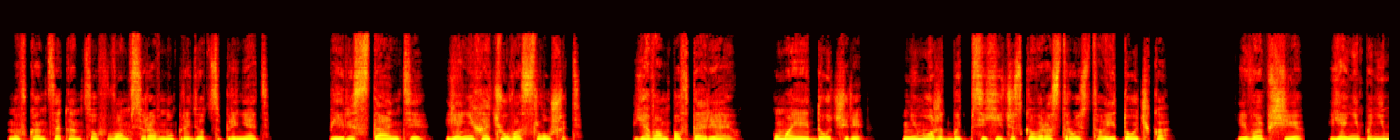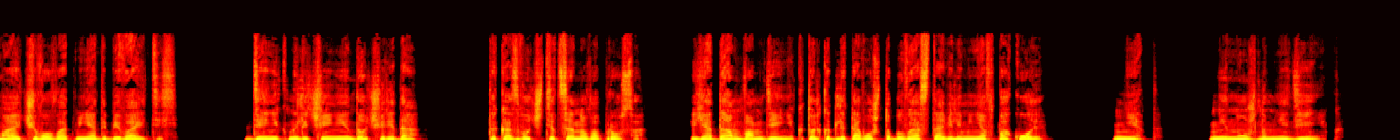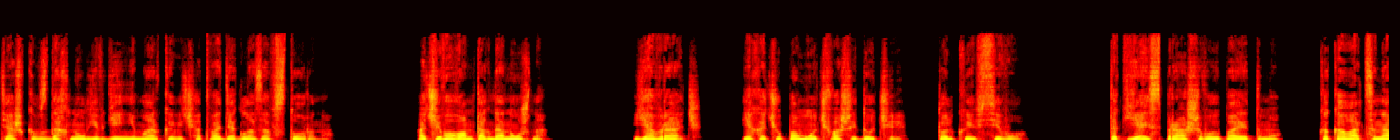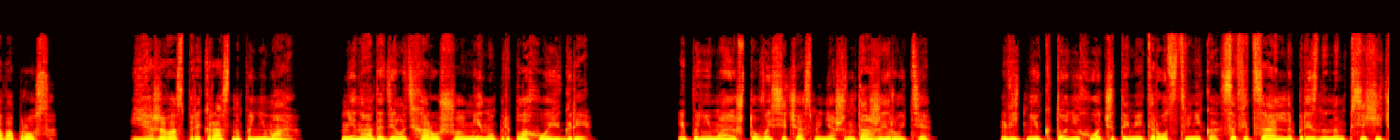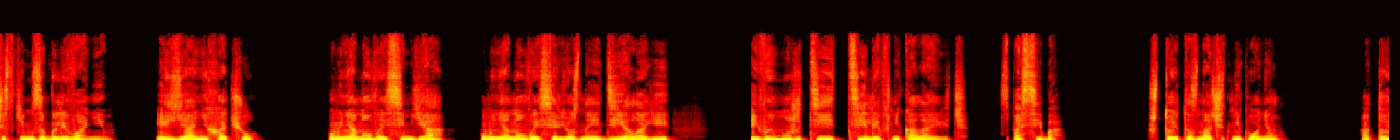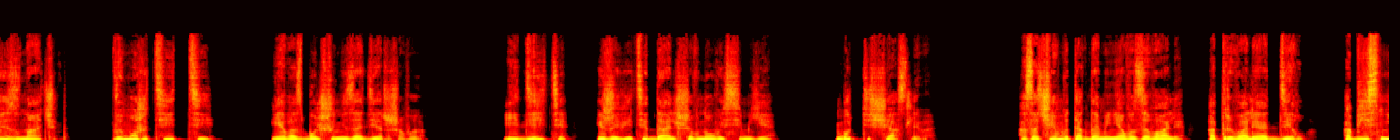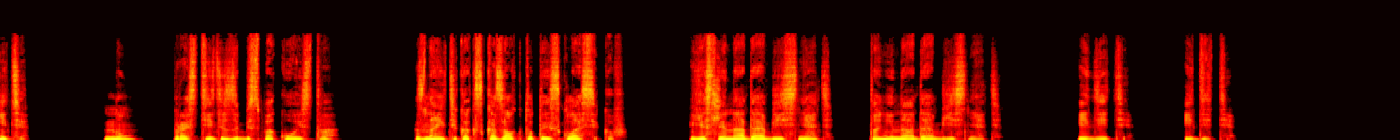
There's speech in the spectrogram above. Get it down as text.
Но в конце концов вам все равно придется принять. Перестаньте, я не хочу вас слушать. Я вам повторяю, у моей дочери не может быть психического расстройства и точка. И вообще, я не понимаю, чего вы от меня добиваетесь. Денег на лечение дочери, да? Так озвучьте цену вопроса. Я дам вам денег только для того, чтобы вы оставили меня в покое. Нет, не нужно мне денег. Тяжко вздохнул Евгений Маркович, отводя глаза в сторону. А чего вам тогда нужно? Я врач. Я хочу помочь вашей дочери. Только и всего. Так я и спрашиваю поэтому, какова цена вопроса? Я же вас прекрасно понимаю. Не надо делать хорошую мину при плохой игре. И понимаю, что вы сейчас меня шантажируете. Ведь никто не хочет иметь родственника с официально признанным психическим заболеванием. И я не хочу. У меня новая семья, у меня новое серьезное дело, и... И вы можете идти, Лев Николаевич. Спасибо. Что это значит, не понял? А то и значит. Вы можете идти. Я вас больше не задерживаю. Идите и живите дальше в новой семье. Будьте счастливы. А зачем вы тогда меня вызывали, отрывали от дел? Объясните. Ну, простите за беспокойство. Знаете, как сказал кто-то из классиков? Если надо объяснять, то не надо объяснять. Идите, идите.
